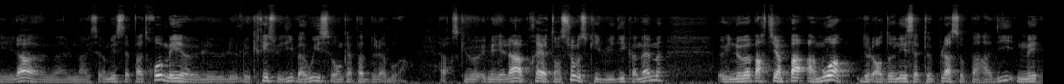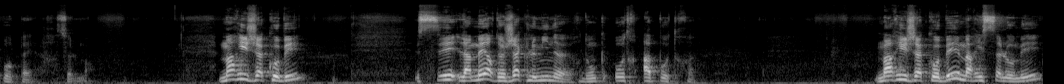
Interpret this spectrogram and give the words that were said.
Et là, euh, Marie-Salomé ne sait pas trop, mais euh, le, Christ lui dit, bah oui, ils seront capables de la boire. Mais là, après, attention, parce qu'il lui dit quand même, il ne m'appartient pas à moi de leur donner cette place au paradis, mais au Père seulement. Marie Jacobée, c'est la mère de Jacques le Mineur, donc autre apôtre. Marie Jacobée, Marie Salomé,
